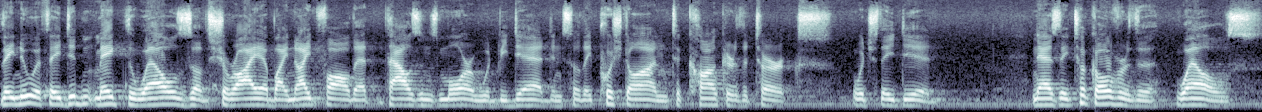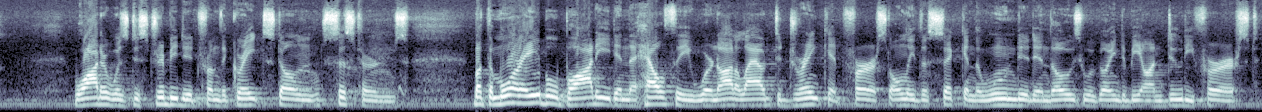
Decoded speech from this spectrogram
They knew if they didn't make the wells of Sharia by nightfall, that thousands more would be dead, and so they pushed on to conquer the Turks, which they did. And as they took over the wells, water was distributed from the great stone cisterns. But the more able bodied and the healthy were not allowed to drink at first. Only the sick and the wounded and those who were going to be on duty first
